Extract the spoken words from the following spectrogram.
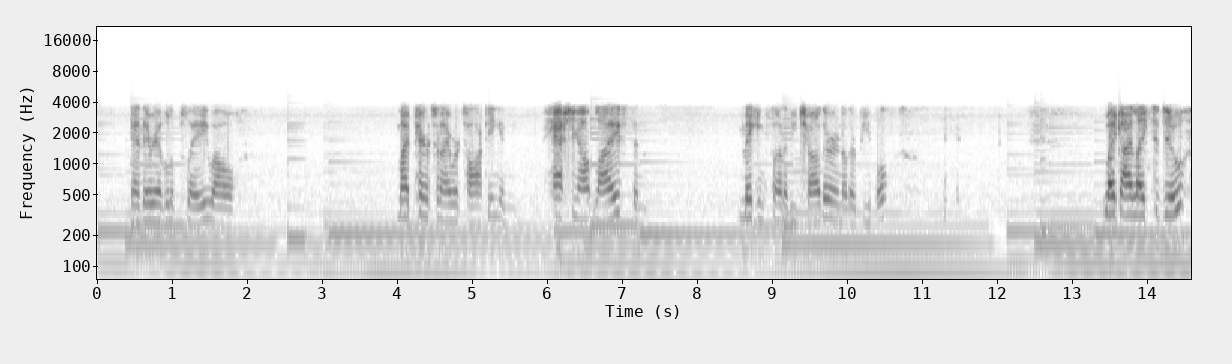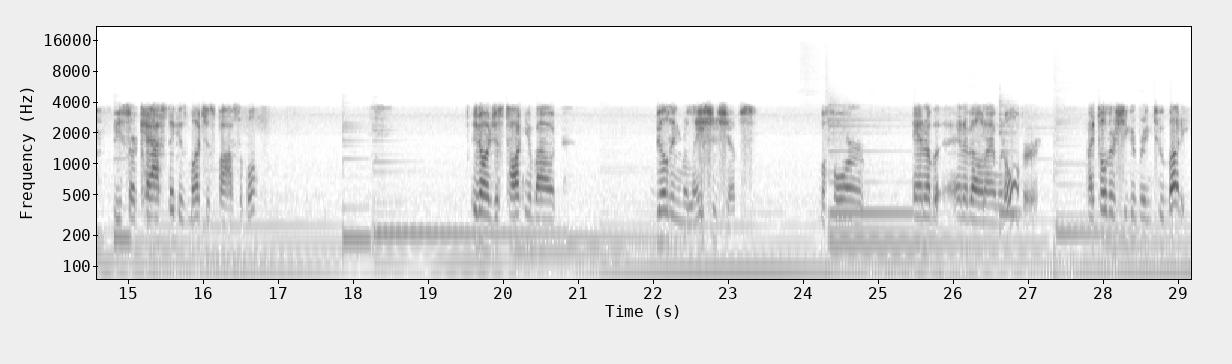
And they were able to play while my parents and I were talking and hashing out life and making fun of each other and other people. like I like to do, be sarcastic as much as possible. You know, and just talking about building relationships before Annabelle and I went over, I told her she could bring two buddies.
